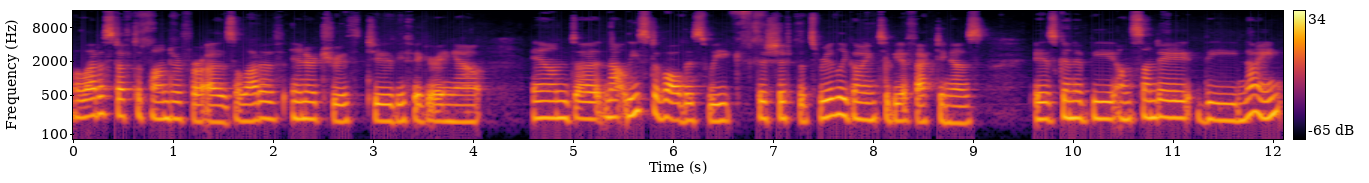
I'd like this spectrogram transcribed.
a lot of stuff to ponder for us, a lot of inner truth to be figuring out. And uh, not least of all this week, the shift that's really going to be affecting us is going to be on Sunday the 9th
